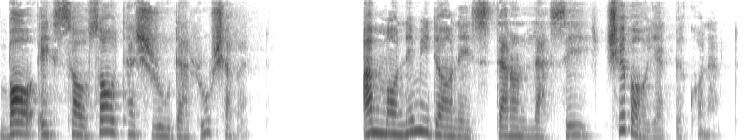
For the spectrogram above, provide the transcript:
با احساساتش رو در رو شود. اما نمی‌دانست در آن لحظه چه باید بکند.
